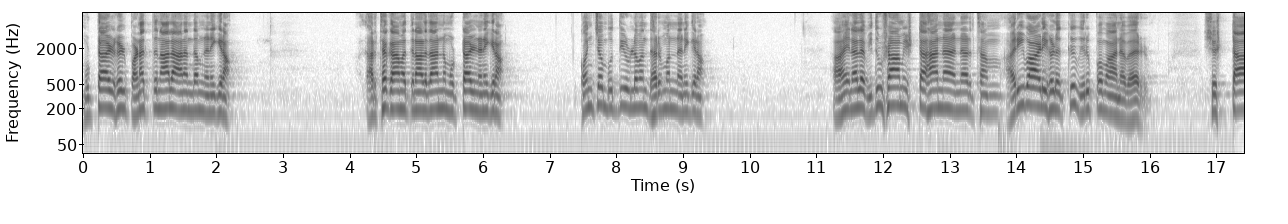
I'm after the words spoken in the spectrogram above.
முட்டாள்கள் பணத்தினால் ஆனந்தம் நினைக்கிறான். அர்த்த காமத்தினால தான் முட்டாள் நினைக்கிறான். கொஞ்சம் புத்தி உள்ளவன் தர்மன் நினைக்கிறான். ஆகையினால் விதுஷாம் இஷ்டகான்னு அர்த்தம்? அறிவாளிகளுக்கு விருப்பமானவர். சிஷ்டா.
